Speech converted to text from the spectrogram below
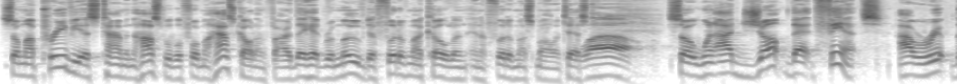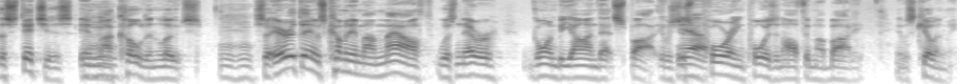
So my previous time in the hospital before my house caught on fire, they had removed a foot of my colon and a foot of my small intestine. Wow. So when I jumped that fence, I ripped the stitches in my mm-hmm. colon loose. Mm-hmm. So everything that was coming in my mouth was never going beyond that spot. It was just Yeah. pouring poison all through my body. It was killing me.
